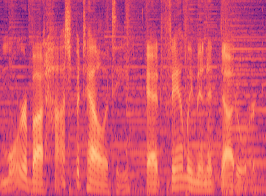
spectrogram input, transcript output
More about hospitality at FamilyMinute.org.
